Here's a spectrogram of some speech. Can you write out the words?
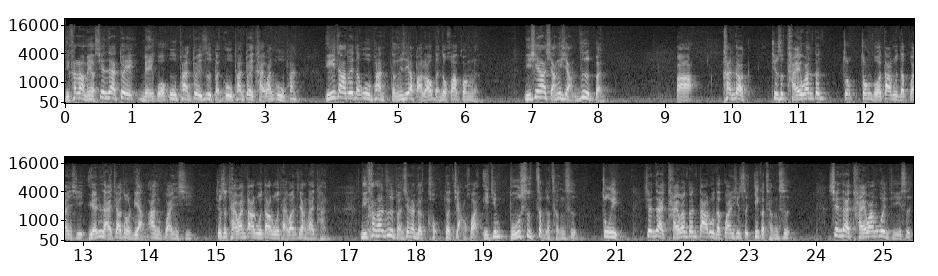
你看到没有？现在对美国误判，对日本误判，对台湾误判，一大堆的误判，等于是要把老本都花光了。你现在想一想，日本把看到就是台湾跟中中国大陆的关系，原来叫做两岸关系。就是台湾大陆、大陆台湾这样来谈，你看看日本现在的口的讲话已经不是这个层次。注意，现在台湾跟大陆的关系是一个层次，现在台湾问题是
